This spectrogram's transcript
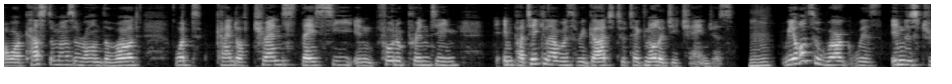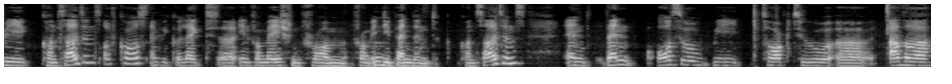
our customers around the world what kind of trends they see in photo printing, in particular with regard to technology changes. Mm-hmm. We also work with industry consultants, of course, and we collect uh, information from, from independent consultants. And then also we talk to uh, other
